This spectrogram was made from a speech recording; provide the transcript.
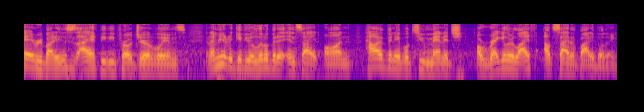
Hey everybody, this is IFBB Pro Gerald Williams, and I'm here to give you a little bit of insight on how I've been able to manage a regular life outside of bodybuilding.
